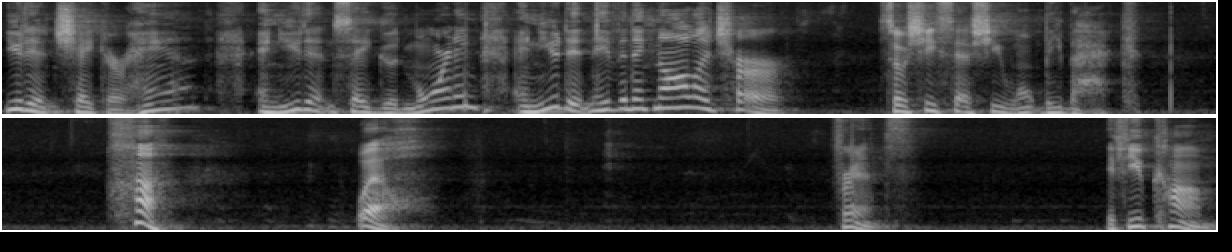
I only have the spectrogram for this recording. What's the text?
You didn't shake her hand, and you didn't say good morning, and you didn't even acknowledge her. So she says she won't be back. Huh. Well, friends, if you come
